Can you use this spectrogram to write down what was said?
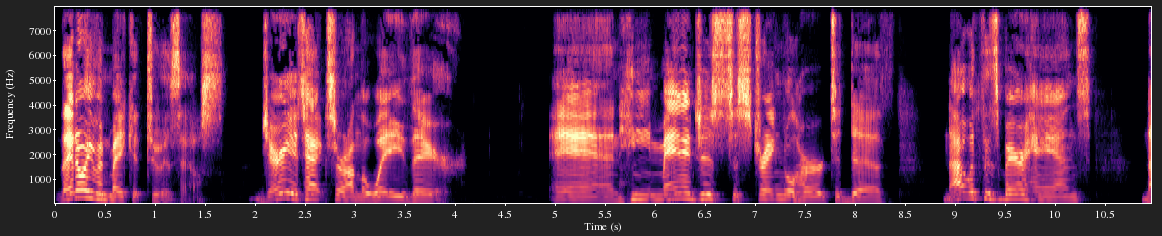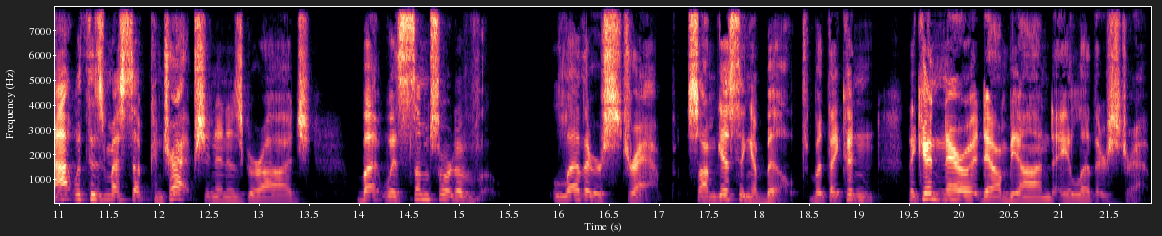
they don't even make it to his house. Jerry attacks her on the way there and he manages to strangle her to death, not with his bare hands, not with his messed up contraption in his garage, but with some sort of leather strap. So I'm guessing a belt, but they couldn't they couldn't narrow it down beyond a leather strap.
